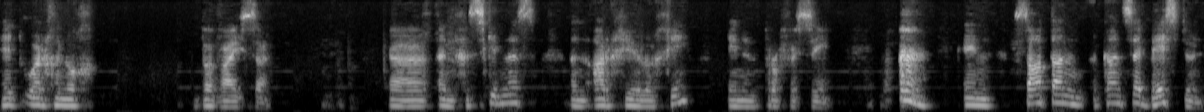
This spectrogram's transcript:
het oor genoeg bewyse uh in geskiedenis, in argeologie en in profesie. en Satan kan sy bes doen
